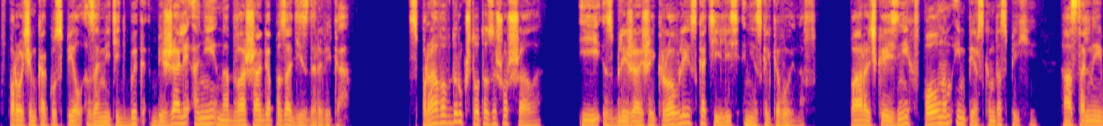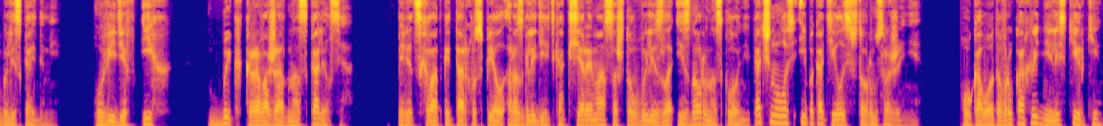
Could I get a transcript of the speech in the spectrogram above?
Впрочем, как успел заметить бык, бежали они на два шага позади здоровяка. Справа вдруг что-то зашуршало, и с ближайшей кровли скатились несколько воинов. Парочка из них в полном имперском доспехе, а остальные были скайдами. Увидев их, бык кровожадно оскалился — Перед схваткой Тарх успел разглядеть, как серая масса, что вылезла из нор на склоне, качнулась и покатилась в сторону сражения. У кого-то в руках виднелись кирки.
